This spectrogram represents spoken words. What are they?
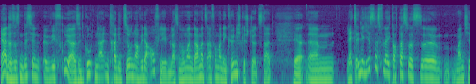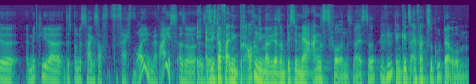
Ja, das ist ein bisschen äh, wie früher. Also die guten alten Traditionen auch wieder aufleben lassen, wo man damals einfach mal den König gestürzt hat. Ja. Ähm, letztendlich ist das vielleicht auch das, was äh, manche Mitglieder des Bundestages auch vielleicht wollen, wer weiß. Also, so- Also ich glaube, vor allen Dingen brauchen die mal wieder so ein bisschen mehr Angst vor uns, weißt du? Mhm. Denen geht's einfach zu gut da oben.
